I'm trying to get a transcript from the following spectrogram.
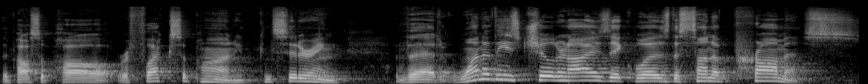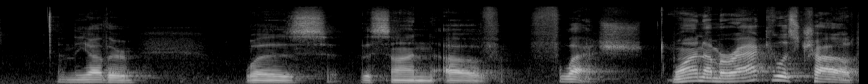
the Apostle Paul reflects upon, considering that one of these children, Isaac, was the son of promise, and the other was the son of flesh. One, a miraculous child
